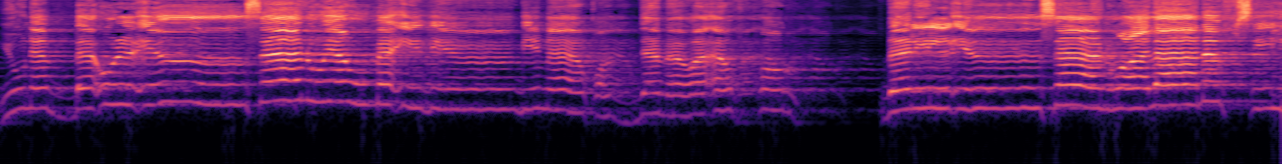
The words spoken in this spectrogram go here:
ينبأ الإنسان يومئذ بما قدم وأخر بل الإنسان على نفسه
